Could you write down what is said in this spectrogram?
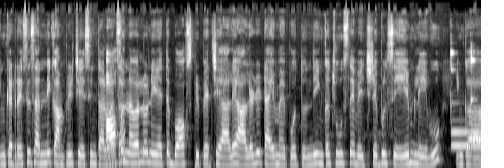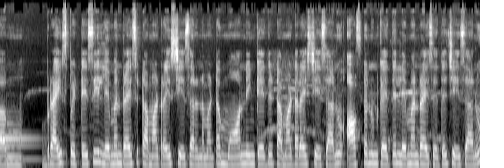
ఇంకా డ్రెస్సెస్ అన్ని కంప్లీట్ చేసిన తర్వాత హాఫ్ అన్ అవర్లో నేనైతే బాక్స్ ప్రిపేర్ చేయాలి. ఆల్రెడీ టైం అయిపోతుంది. ఇంకా చూస్తే వెజిటేబుల్స్ ఏం లేవు. ఇంకా రైస్ పెట్టేసి లెమన్ రైస్ టమాటా రైస్ చేశానమాట మార్నింగ్కి అయితే టమాటా రైస్ చేశాను. ఆఫ్టర్నూన్కి అయితే లెమన్ రైస్ అయితే చేశాను.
